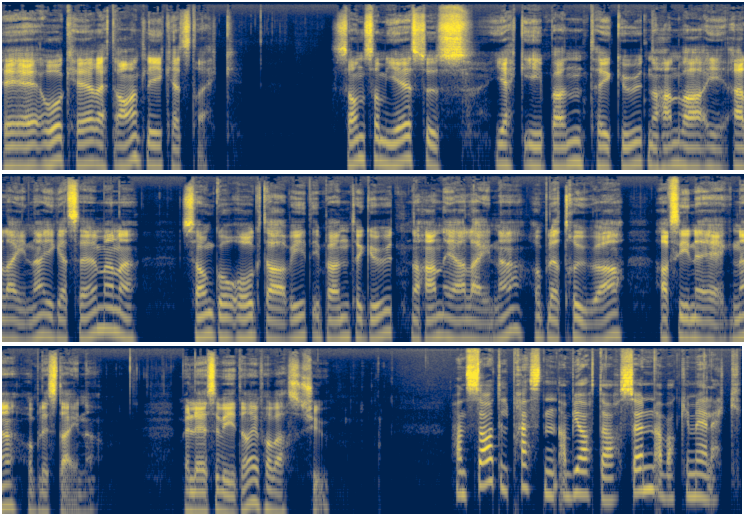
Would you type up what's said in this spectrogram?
Det er òg her et annet likhetstrekk. Sånn som Jesus gikk i bønn til Gud når han var i, alene i Getsemane, sånn går òg David i bønn til Gud når han er alene og blir trua av sine egne og blir steina. Vi leser videre fra vers sju. Han sa til presten Abiatar, sønn av Akimelek,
